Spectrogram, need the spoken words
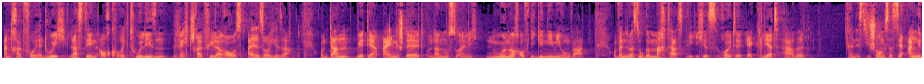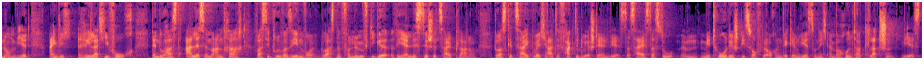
Antrag vorher durch, lass den auch Korrektur lesen, Rechtschreibfehler raus, all solche Sachen. Und dann wird der eingestellt und dann musst du eigentlich nur noch auf die Genehmigung warten. Und wenn du das so gemacht hast, wie ich es heute erklärt habe, dann ist die Chance, dass der angenommen wird, eigentlich relativ hoch. Denn du hast alles im Antrag, was die Prüfer sehen wollen. Du hast eine vernünftige, realistische Zeitplanung. Du hast gezeigt, welche Artefakte du erstellen wirst. Das heißt, dass du ähm, methodisch die Software auch entwickeln wirst und nicht einfach runterklatschen wirst.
